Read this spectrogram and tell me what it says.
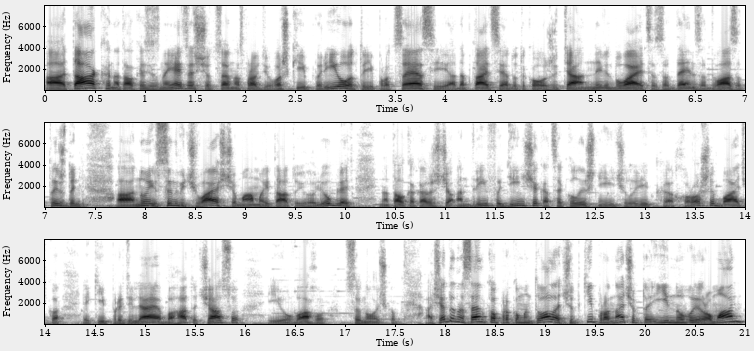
А так Наталка зізнається, що це насправді важкий період і процес, і адаптація до такого життя не відбувається за день, за два, за тиждень. А ну і син відчуває, що мама і тато його люблять. Наталка каже, що Андрій Федінчик, а це колишній чоловік, хороший батько, який приділяє багато часу і увагу синочку. А ще Денисенко прокоментувала чутки про, начебто, її новий роман.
